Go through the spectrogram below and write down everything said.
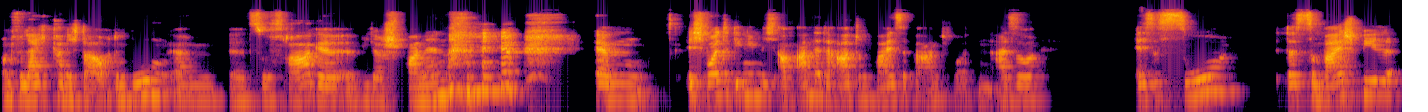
Und vielleicht kann ich da auch den Bogen ähm, äh, zur Frage äh, wieder spannen. ähm, ich wollte die nämlich auf andere Art und Weise beantworten. Also es ist so, dass zum Beispiel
